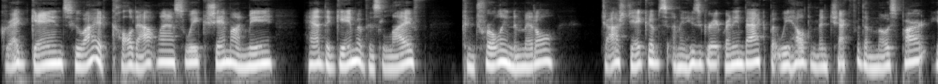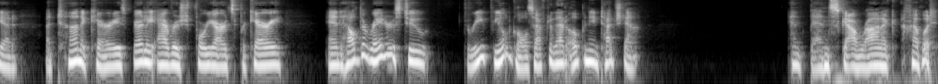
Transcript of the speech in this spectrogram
Greg Gaines, who I had called out last week, shame on me, had the game of his life controlling the middle. Josh Jacobs, I mean, he's a great running back, but we held him in check for the most part. He had a ton of carries, barely averaged four yards per carry, and held the Raiders to three field goals after that opening touchdown. And Ben Skowronek, what,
